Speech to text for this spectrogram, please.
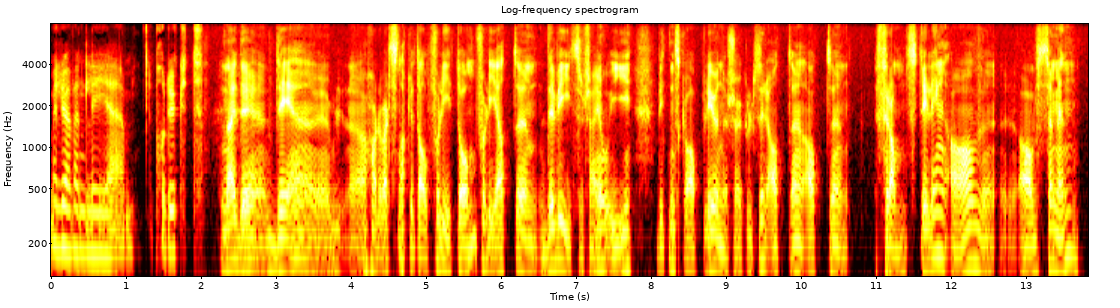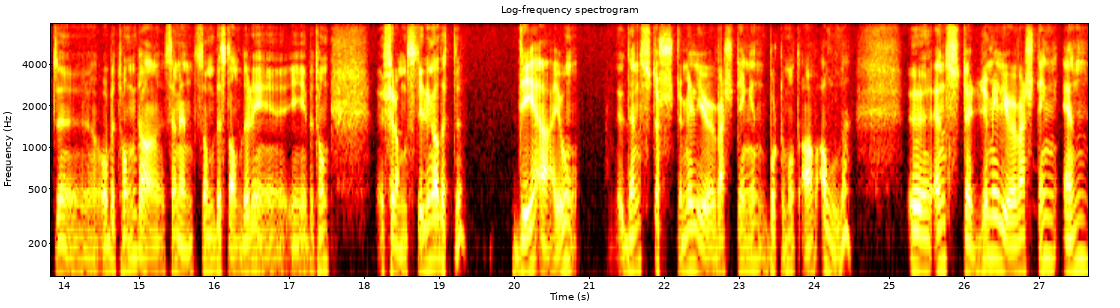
miljøvennlig uh, produkt. Nei, det, det, har det vært snakket altfor lite om. fordi at uh, det viser seg jo i vitenskapelige undersøkelser at, at framstilling av, sement og betong, da, sement som bestanddel i, i betong, framstilling av dette, det er jo den største miljøverstingen bortimot av alle. Uh, en større miljøversting enn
